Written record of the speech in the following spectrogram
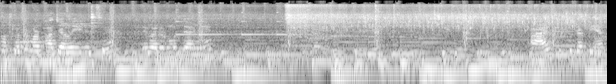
মশলাটা আমার ভাজা হয়ে গেছে। এবার ওর মধ্যে আমি আর কিছুটা পেঁয়াজ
